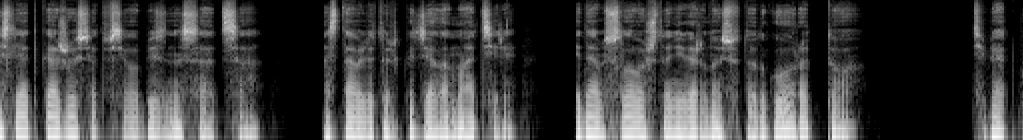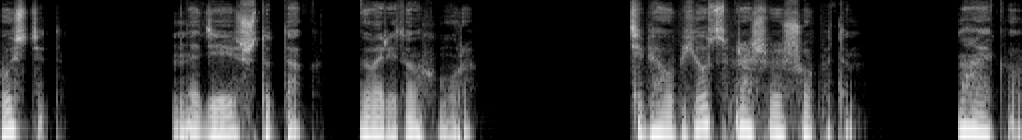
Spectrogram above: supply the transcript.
Если откажусь от всего бизнеса отца, оставлю только дело матери и дам слово, что не вернусь в тот город, то... Тебя отпустят? Надеюсь, что так, говорит он хмуро. «Тебя убьют?» — спрашиваю шепотом. «Майкл,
